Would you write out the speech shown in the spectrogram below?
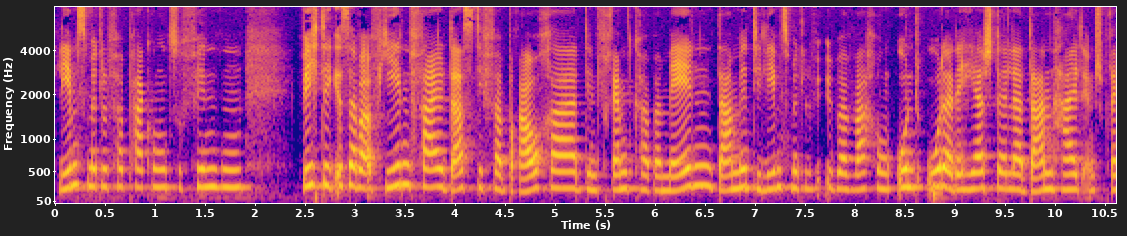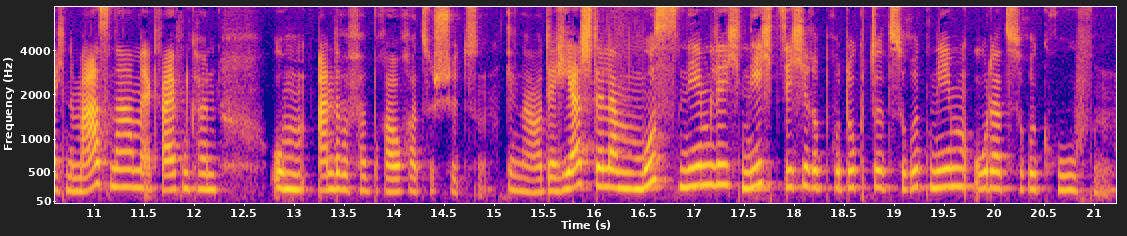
Lebensmittelverpackungen zu finden. Wichtig ist aber auf jeden Fall, dass die Verbraucher den Fremdkörper melden, damit die Lebensmittelüberwachung und oder der Hersteller dann halt entsprechende Maßnahmen ergreifen können, um andere Verbraucher zu schützen. Genau, der Hersteller muss nämlich nicht sichere Produkte zurücknehmen oder zurückrufen.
